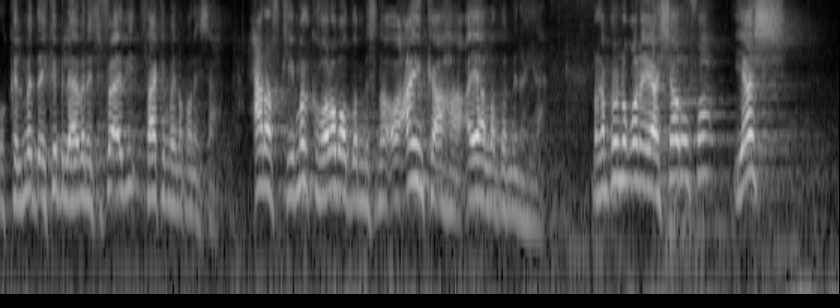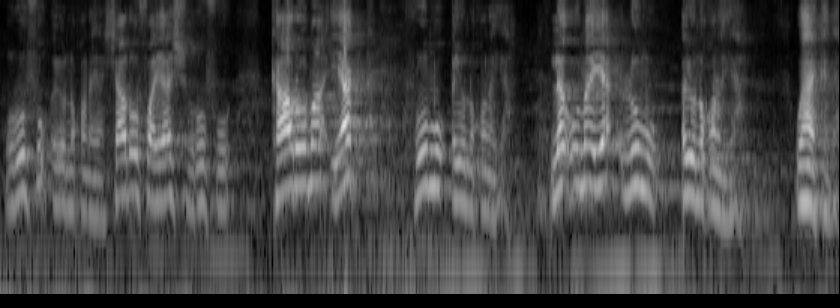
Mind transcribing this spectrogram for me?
oo kelmadda ay ka bilaabanayso fadi saakin bay noqonaysaa. Xarafkii marka horeba damisnaa oo caynka ahaa ayaa la daminaya marka muxuu noqonayaa sharufa yashrufu ayuu noqonaya sharufa yashrufu karuma yakrumu ayuu noqonaya lauma yalumu ayuu noqonaya wahaakada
